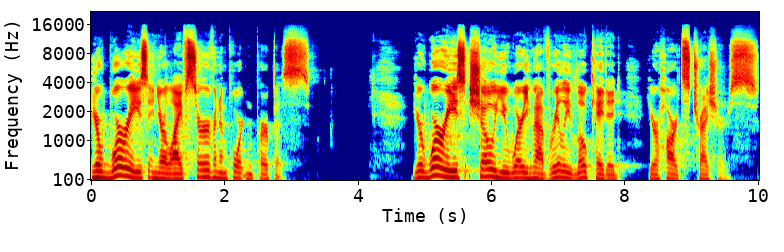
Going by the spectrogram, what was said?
your worries in your life serve an important purpose. Your worries show you where you have really located your heart's treasures.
